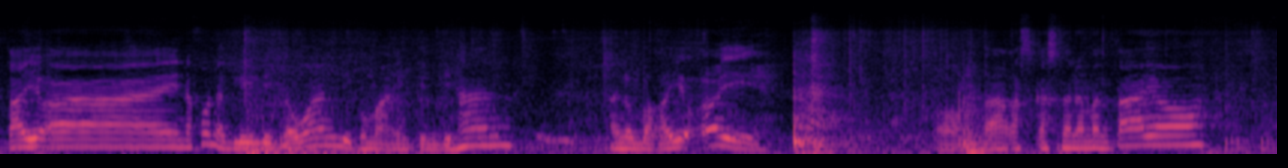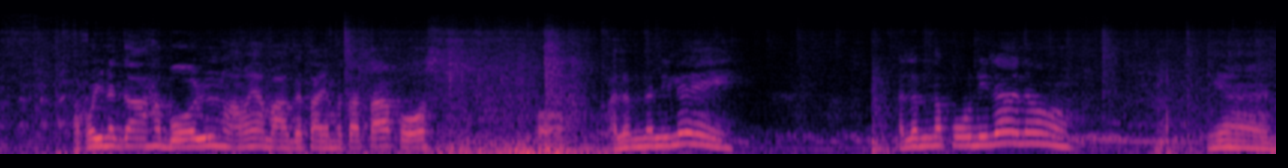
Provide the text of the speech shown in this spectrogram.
Tayo ay, nako, nagliligawan, di ko maintindihan. Ano ba kayo? Ay! Oh, kakaskas na naman tayo. Ako'y naghahabol. Mamaya maaga tayo matatapos. Oh, alam na nila eh. Alam na po nila, no? Yan.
